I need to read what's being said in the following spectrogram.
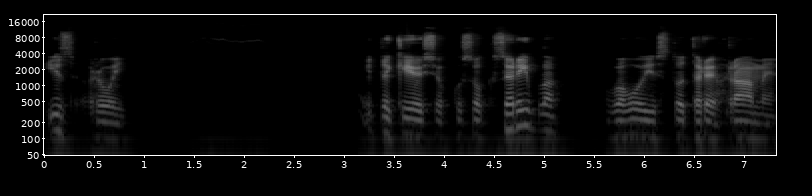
із Рой. І такий ось кусок срібла вагою 103 грами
